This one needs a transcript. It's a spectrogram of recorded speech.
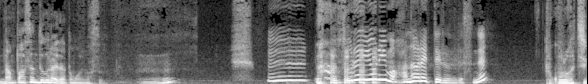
何パーセントぐらいだと思います？うんえー、それよりも離れてるんですね。ところが違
